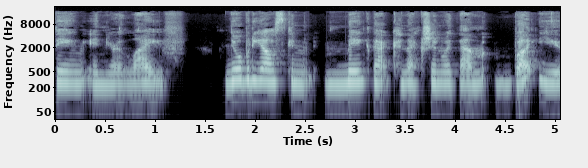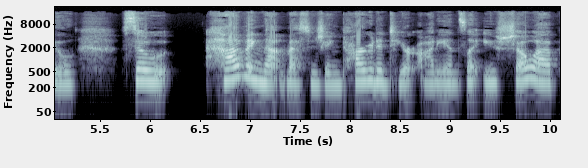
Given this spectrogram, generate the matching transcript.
thing in your life. Nobody else can make that connection with them but you. So, having that messaging targeted to your audience let you show up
